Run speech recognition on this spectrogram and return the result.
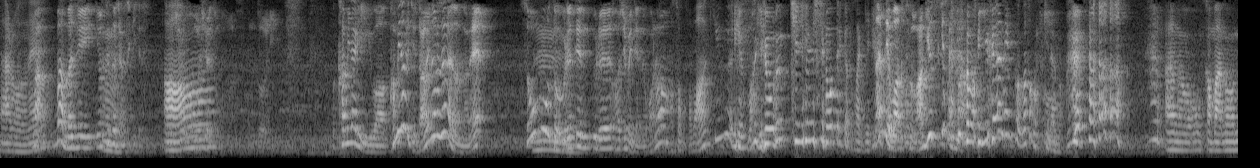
う。なるほどね、まあまあマジ四千頭身は好きです、うん。面白い面白いと思います。本当に。雷は雷って第7世代なんだね。そう思うと売れて、売れ始めてんのかな。あそっか。和牛より 和牛を基準にして持ってるけどさっきなんでわその和牛好きなんだ 和牛がねそこそこ好きなの。あのおかまの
